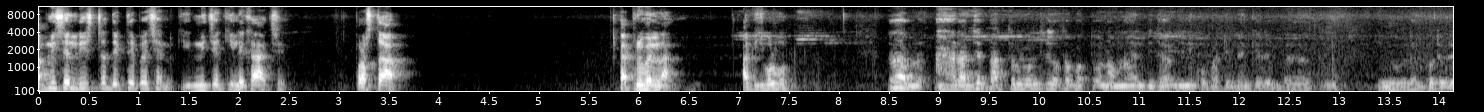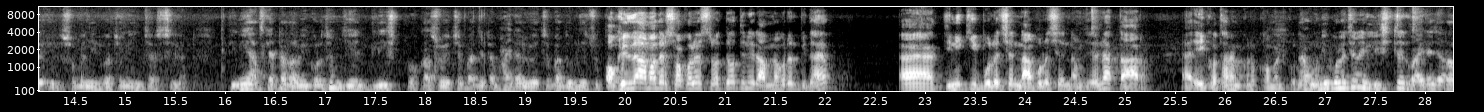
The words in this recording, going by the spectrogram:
আপনি সেই লিস্টটা দেখতে পেয়েছেন? কি নিচে কি লেখা আছে? প্রস্তাব? অ্যাপ্রুভেল না? আর কিছু বলব? দাদা রাজ্যের প্রাক্তন মন্ত্রী তথা বর্তমান নামনয়ের বিধায়ক যিনি কোপারেটিভ ব্যাংকের এই ভোটের এই সময় নির্বাচনে ইনচার্জ ছিলেন তিনি আজকে একটা দাবি করেছেন যে লিস্ট প্রকাশ হয়েছে বা যেটা ভাইরাল হয়েছে বা দলীয় অখিলদা আমাদের সকলের শ্রদ্ধেয় তিনি রামনগরের বিধায়ক। তিনি কি বলেছেন না বলেছেন আমি জানি না তার এই কথার আমি কোনো কমেন্ট করি উনি বলেছেন এই লিস্টের বাইরে যারা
